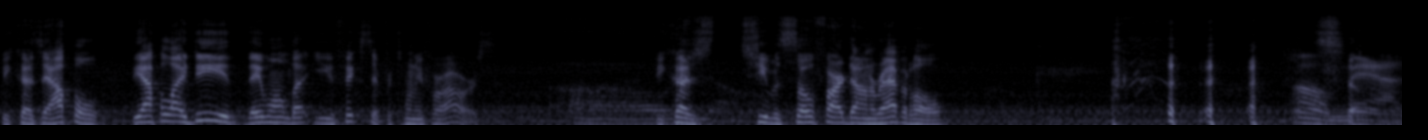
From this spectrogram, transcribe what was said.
Because Apple, the Apple ID, they won't let you fix it for 24 hours. because she was so far down a rabbit hole. Oh, So- man.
